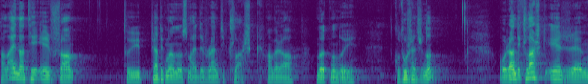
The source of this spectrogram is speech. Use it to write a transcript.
Den ene til er fra til predikmannen som heter Randy Clark. Han var av møten i kultursentrum. Og Randy Clark er um,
